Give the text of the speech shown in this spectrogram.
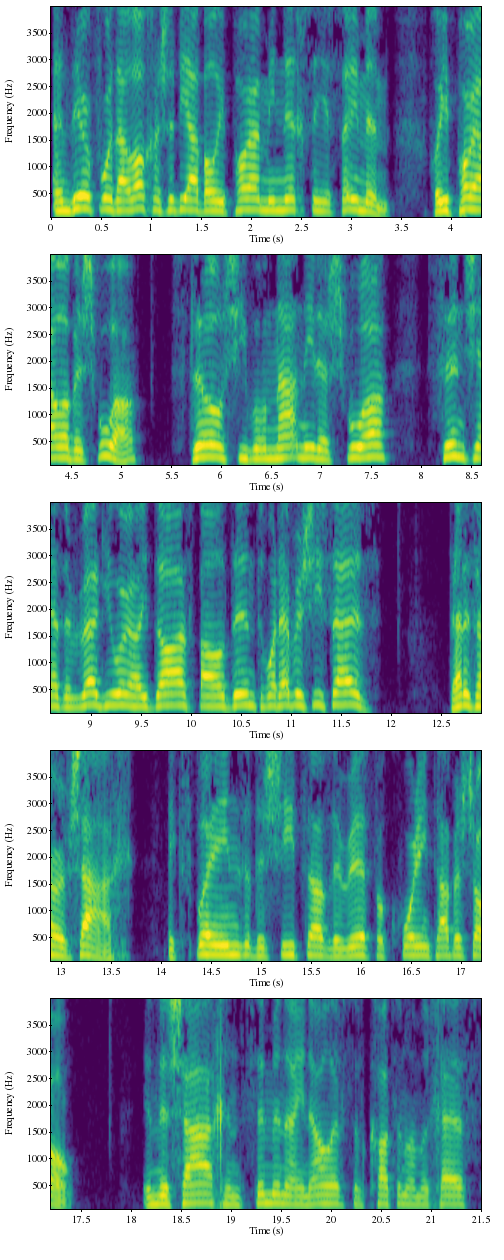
and therefore the halacha should be aboipara minichse yisaimim, hoipara ala b'shvua, still she will not need a shvua, since she has a regular haidas baldin to whatever she says. That is our Shach explains the sheets of the Rif according to Abba Shaul. In the Shach and Simon Ein Aleph of Katan Lameches,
